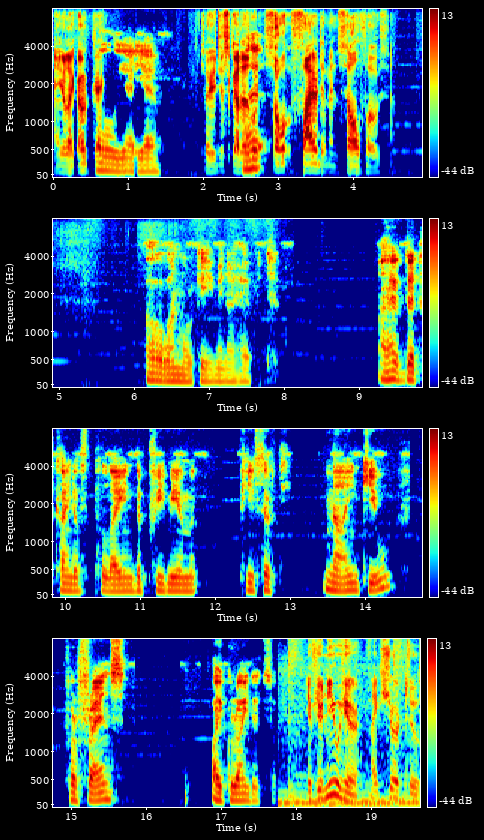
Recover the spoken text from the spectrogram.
And you're like, okay. Oh yeah, yeah. So you just gotta Uh, sol- fire them in salvos. Oh, one more game and I have it. I have that kind of plane, the premium P39Q for France. I grind it so. If you're new here, make sure to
